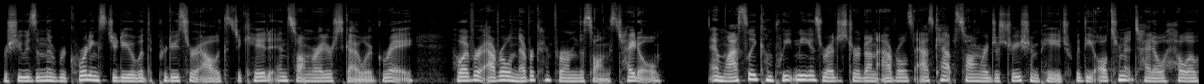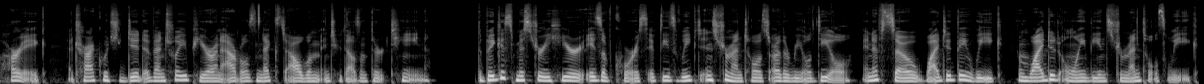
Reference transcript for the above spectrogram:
where she was in the recording studio with producer Alex da Kid and songwriter Skylar Grey. However, Avril never confirmed the song's title. And lastly, Complete Me is registered on Avril's ASCAP song registration page with the alternate title Hello Heartache, a track which did eventually appear on Avril's next album in 2013. The biggest mystery here is, of course, if these leaked instrumentals are the real deal, and if so, why did they leak, and why did only the instrumentals leak?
